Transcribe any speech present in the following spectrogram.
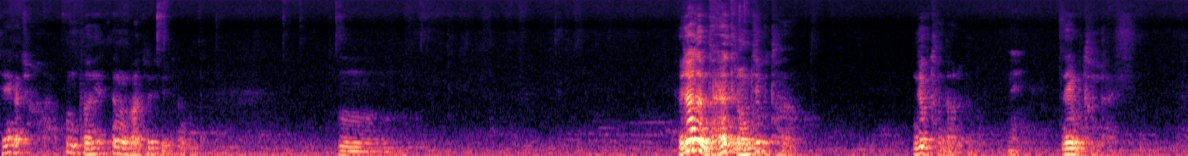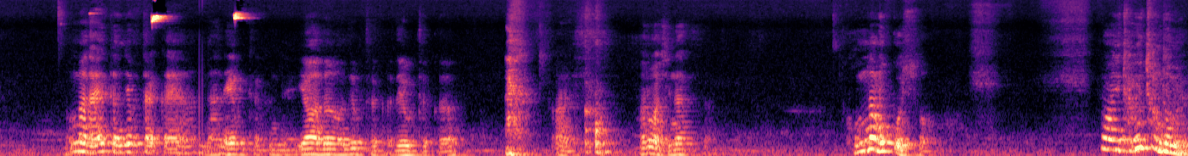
제가 조금 더 했으면 맞출 수 있었는데 음 여자들은 다이어트를 언제부터 하나? 언제부터 한다 그러더라 네. 내일부터 한다 엄마 다이어트 언제부터 할 거야? 나 내일부터 할 건데. 야, 너 언제부터 할 거야? 내일부터 할 거야? 알았어. 하루가 지났어. 겁나 먹고 있어. 야, 아니 다이어트 한다며.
